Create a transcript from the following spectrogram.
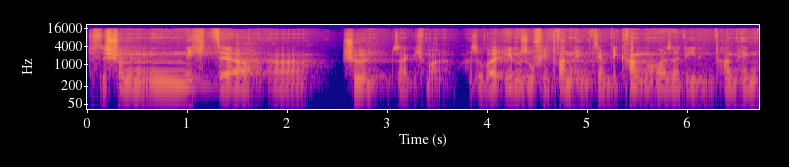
das ist schon nicht sehr äh, schön, sage ich mal. Also weil eben so viel dranhängt. Sie haben die Krankenhäuser, die dranhängen,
